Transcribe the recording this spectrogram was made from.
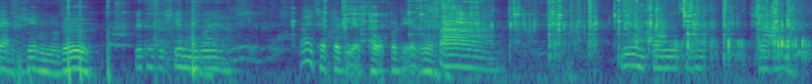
ย่านเข้มอยู่เด้อเป็นแต่สิเข้มบ่เนี่ยไอ้ใส่ประเดี๋ยวเถอะประเดี๋ยวลงป้ามีน้ำตาลจังซี่ครับ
